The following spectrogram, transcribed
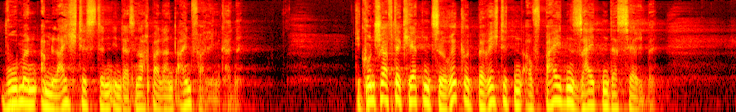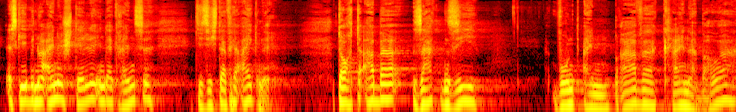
wo man am leichtesten in das Nachbarland einfallen könne. Die Kundschafter kehrten zurück und berichteten auf beiden Seiten dasselbe. Es gebe nur eine Stelle in der Grenze, die sich dafür eigne. Dort aber, sagten sie, wohnt ein braver kleiner Bauer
